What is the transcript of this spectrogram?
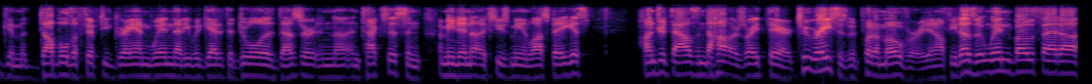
give him double the 50 grand win that he would get at the Duel of the Desert in uh, in Texas, and I mean in uh, excuse me in Las Vegas. Hundred thousand dollars right there. Two races would put him over. You know, if he doesn't win both at uh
